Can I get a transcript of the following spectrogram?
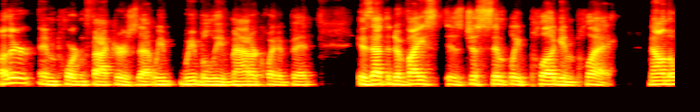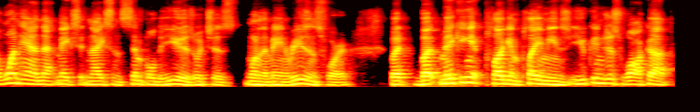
Other important factors that we we believe matter quite a bit is that the device is just simply plug and play. Now, on the one hand, that makes it nice and simple to use, which is one of the main reasons for it. But but making it plug and play means you can just walk up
